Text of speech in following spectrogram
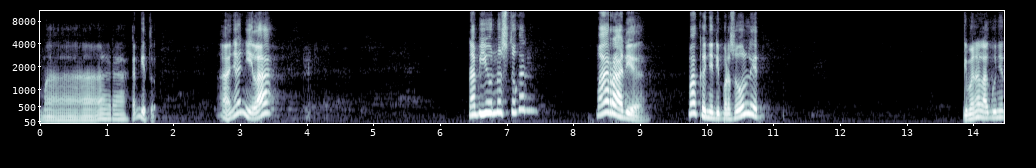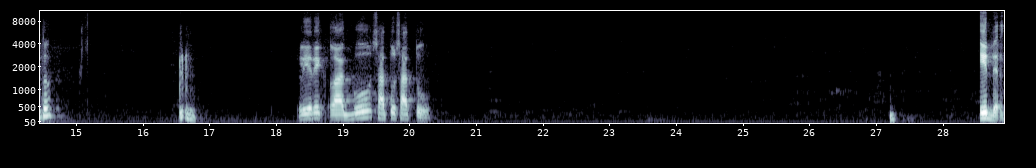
marah. Kan gitu. Nah, nyanyilah. Nabi Yunus tuh kan marah dia. Makanya dipersulit. Gimana lagunya tuh? Lirik lagu satu-satu. Id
